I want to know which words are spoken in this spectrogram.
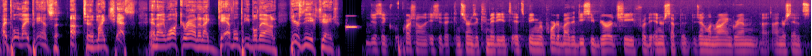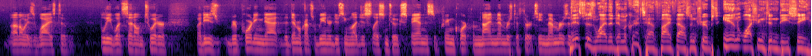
I pull my pants up to my chest and I walk around and I gavel people down. Here's the exchange. Just a question on an issue that concerns the committee. It's, it's being reported by the D.C. bureau chief for the Intercept, the gentleman Ryan Grim. I understand it's not always wise to believe what's said on Twitter but he's reporting that the Democrats will be introducing legislation to expand the Supreme Court from nine members to 13 members. This is why the Democrats have 5,000 troops in Washington, D.C.,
